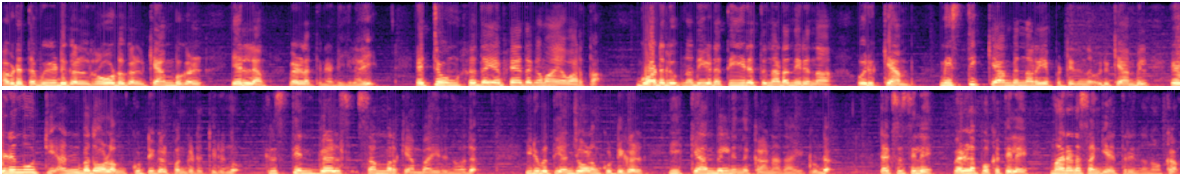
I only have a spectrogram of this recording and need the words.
അവിടുത്തെ വീടുകൾ റോഡുകൾ ക്യാമ്പുകൾ എല്ലാം വെള്ളത്തിനടിയിലായി. ഏറ്റവും ഹൃദയഭേദകമായ വാർത്ത. ഗോഡലൂപ് നദിയുടെ തീരത്ത് നടന്നിരുന്ന ഒരു ക്യാമ്പ് മിസ്റ്റിക് ക്യാമ്പ് എന്നറിയപ്പെട്ടിരുന്ന ഒരു ക്യാമ്പിൽ എഴുന്നൂറ്റി അൻപതോളം കുട്ടികൾ പങ്കെടുത്തിരുന്നു. ക്രിസ്ത്യൻ ഗേൾസ് സമ്മർ ക്യാമ്പായിരുന്നു അത്. ഇരുപത്തിയഞ്ചോളം കുട്ടികൾ ഈ ക്യാമ്പിൽ നിന്ന് കാണാതായിട്ടുണ്ട്. ടെക്സസിലെ വെള്ളപ്പൊക്കത്തിലെ മരണസംഖ്യ എത്രയെന്ന് നോക്കാം.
